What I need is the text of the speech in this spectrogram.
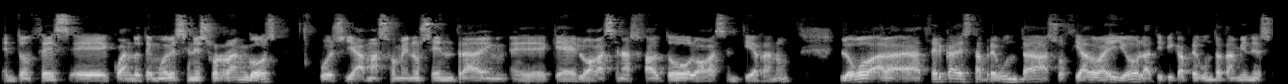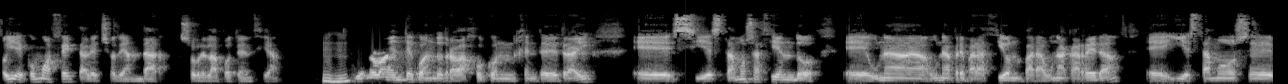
Entonces, eh, cuando te mueves en esos rangos, pues ya más o menos entra en eh, que lo hagas en asfalto o lo hagas en tierra, ¿no? Luego, acerca de esta pregunta, asociado a ello, la típica pregunta también es, oye, ¿cómo afecta el hecho de andar sobre la potencia? Yo normalmente cuando trabajo con gente de trail, eh, si estamos haciendo eh, una, una, preparación para una carrera eh, y estamos eh,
